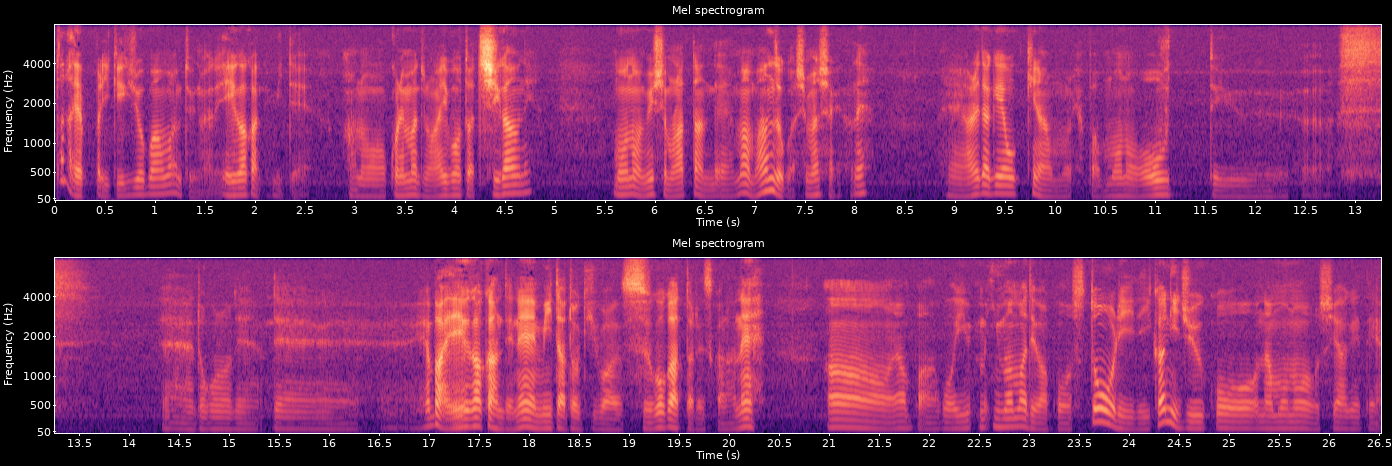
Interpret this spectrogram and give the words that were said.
ただやっぱり劇場版1というのは映画館で見て、あのこれまでの相棒とは違うねものを見せてもらったんでまあ満足はしましたけどね、えー、あれだけ大きなやっぱものを追うっていう、えー、ところででやっぱ映画館でね、見た時はすごかったですからね。あやっぱこう今まではこうストーリーでいかに重厚なものを仕上げて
